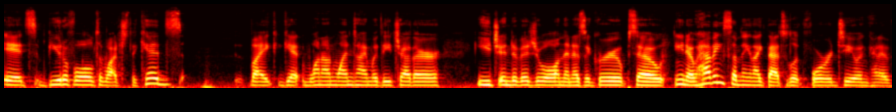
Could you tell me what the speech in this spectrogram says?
it's beautiful to watch the kids like get one-on-one time with each other, each individual, and then as a group. So you know, having something like that to look forward to and kind of,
